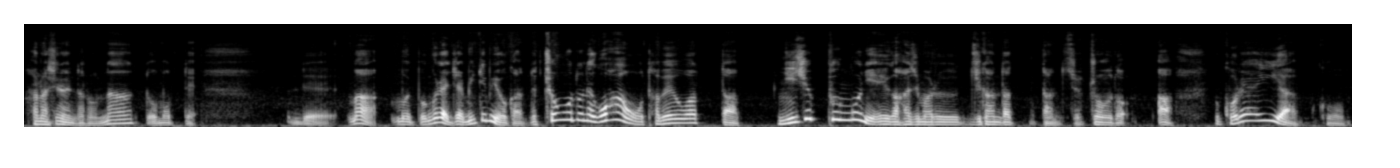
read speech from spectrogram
話なんだろうなと思って。で、まあもう一本ぐらいじゃあ見てみようかって、ちょうどね、ご飯を食べ終わった20分後に映画始まる時間だったんですよ、ちょうど。あ、これはいいや、こう、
